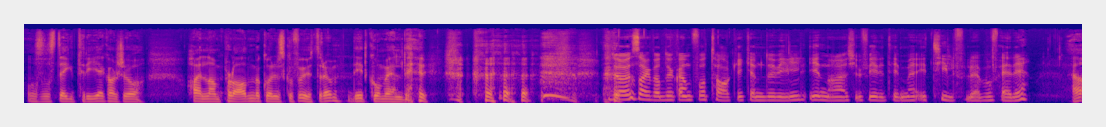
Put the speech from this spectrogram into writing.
Og så steg tre er kanskje å ha en eller annen plan med hvor du skal få ut dem. Dit kom jeg heller. Du har jo sagt at du kan få tak i hvem du vil innen 24 timer i tilfelle du er på ferie. Ja,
